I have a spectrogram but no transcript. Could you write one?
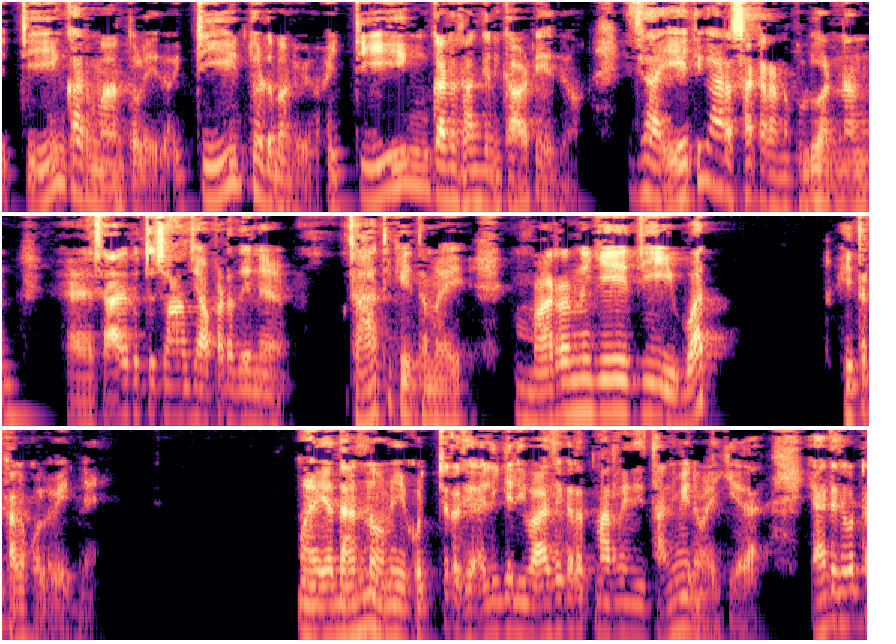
ඉතින් කර්මාන්තවල එනවා. ඉතින් දොඩමළු වෙනවා. ඉතින් ඝන සංගණිකාවට එනවා. ඉතින් ඒ ටික අරස කරන්න පුළුවන් නම් සාරිපුත්‍ර සාංශය අපට දෙන සාතිකේ තමයි මරණයේදීවත් හිත කලකොල වෙන්නේ මම එයා දන්නවා මේ කොච්චර ඇලි ගලි වාසය කරත් මරණයේදී තනි වෙනවයි කියලා. එයාට ඒකට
